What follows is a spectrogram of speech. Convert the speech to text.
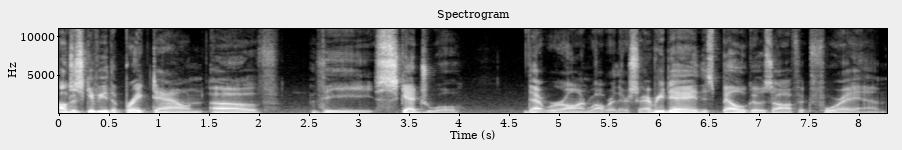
I'll just give you the breakdown of the schedule that we're on while we're there. So every day, this bell goes off at 4 a.m.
